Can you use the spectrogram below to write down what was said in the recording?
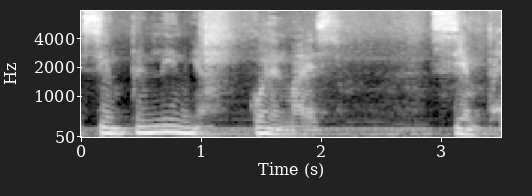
siempre en línea con el Maestro, siempre.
